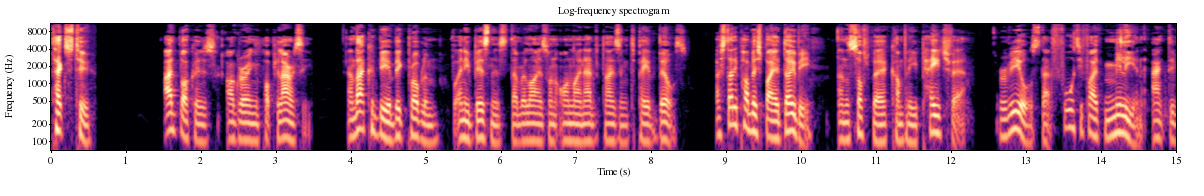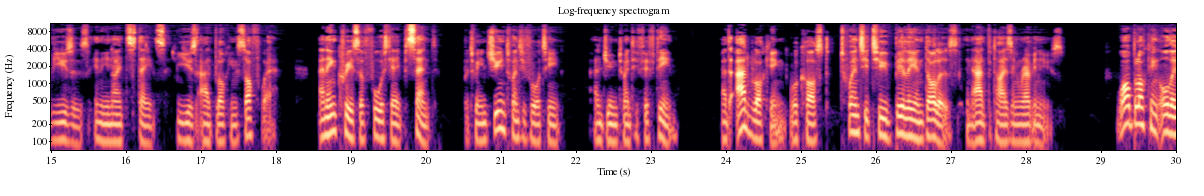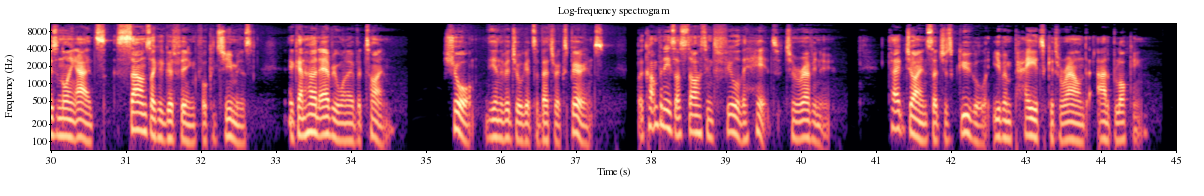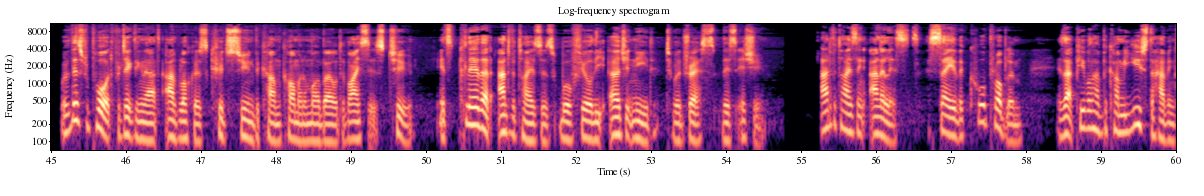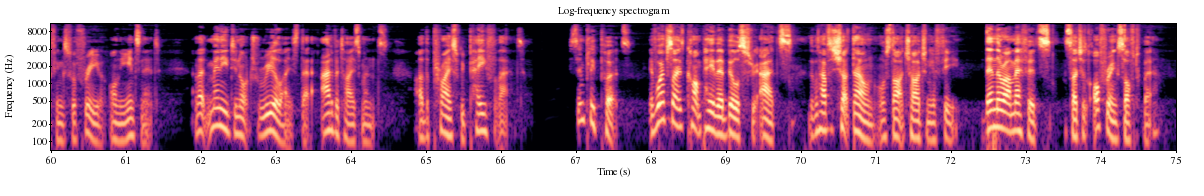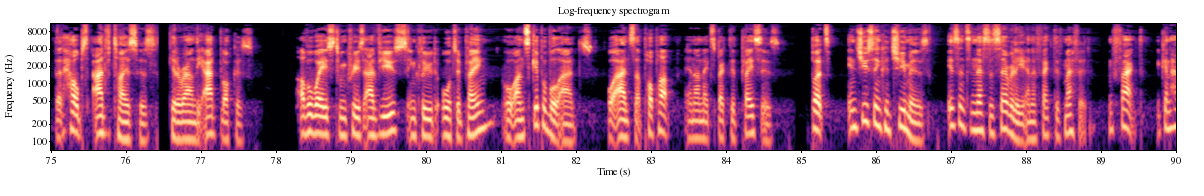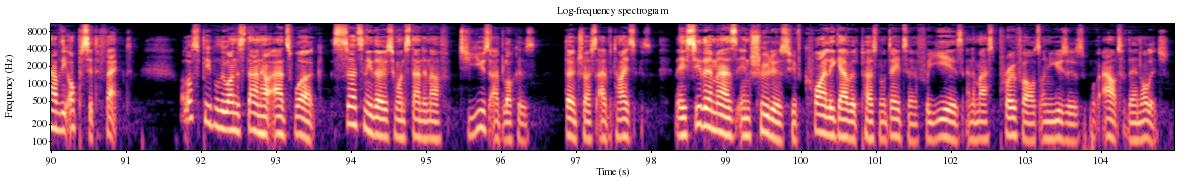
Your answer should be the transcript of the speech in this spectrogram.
Text 2. Ad blockers are growing in popularity, and that could be a big problem for any business that relies on online advertising to pay the bills. A study published by Adobe and the software company PageFair reveals that 45 million active users in the United States use ad blocking software, an increase of 48% between June 2014 and June 2015. And ad blocking will cost $22 billion in advertising revenues. While blocking all those annoying ads sounds like a good thing for consumers, it can hurt everyone over time. Sure, the individual gets a better experience, but companies are starting to feel the hit to revenue. Tech giants such as Google even pay to get around ad blocking. With this report predicting that ad blockers could soon become common on mobile devices too, it's clear that advertisers will feel the urgent need to address this issue. Advertising analysts say the core problem is that people have become used to having things for free on the internet, and that many do not realize that advertisements are the price we pay for that. Simply put, if websites can't pay their bills through ads, they will have to shut down or start charging a fee. Then there are methods, such as offering software, that helps advertisers get around the ad blockers. Other ways to increase ad views include autoplaying or unskippable ads, or ads that pop up in unexpected places. But inducing consumers isn't necessarily an effective method. In fact, it can have the opposite effect. A lot of people who understand how ads work, certainly those who understand enough to use ad blockers, don't trust advertisers. They see them as intruders who've quietly gathered personal data for years and amassed profiles on users without their knowledge.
